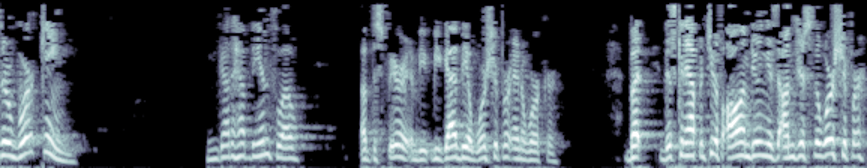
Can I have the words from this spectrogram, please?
they're working. You've got to have the inflow of the Spirit, and you've got to be a worshiper and a worker. But this can happen too if all I'm doing is I'm just the worshiper.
